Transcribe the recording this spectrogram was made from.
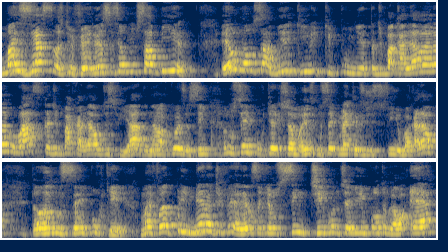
Mas essas diferenças eu não sabia. Eu não sabia que, que punheta de bacalhau era lasca de bacalhau desfiada, né? Uma coisa assim. Eu não sei por que, chama isso, não sei como é que eles desfiam o bacalhau. Então eu não sei porquê. Mas foi a primeira diferença que eu senti quando cheguei em Portugal. É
